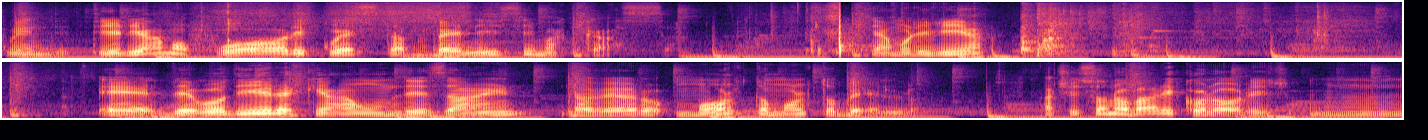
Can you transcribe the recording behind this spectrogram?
quindi tiriamo fuori questa bellissima cassa. Mettiamoli via. E devo dire che ha un design davvero molto molto bello. Ma ci sono vari colori. Mm,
